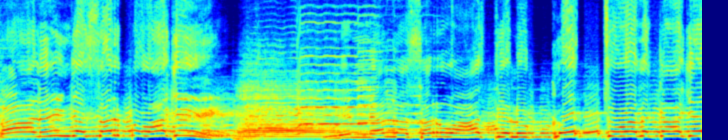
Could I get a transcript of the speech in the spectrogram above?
ಕಾಳಿಂಗ ಸರ್ಪವಾಗಿ ನಿನ್ನೆಲ್ಲ ಸರ್ವ ಆಸ್ತಿಯನ್ನು ಕಚ್ಚುವುದಕ್ಕಾಗಿ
